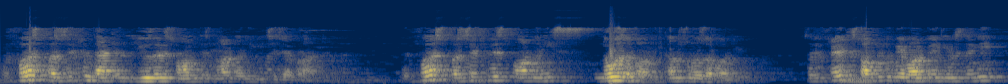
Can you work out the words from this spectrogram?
the first perception that the user is formed is not when he reaches your product. The first perception is formed when he knows about it, comes to knows about you. So if a friend is talking to me about Paytm, saying,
